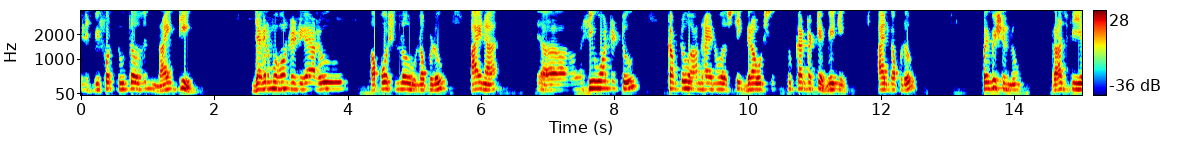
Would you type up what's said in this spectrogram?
it is before two thousand nineteen Jaganmohan Reddy garu అపోజిషన్లో ఉన్నప్పుడు ఆయన he wanted to come to Andhra university grounds to conduct a meeting ఆయనకు అప్పుడు పర్మిషన్ రాజకీయ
